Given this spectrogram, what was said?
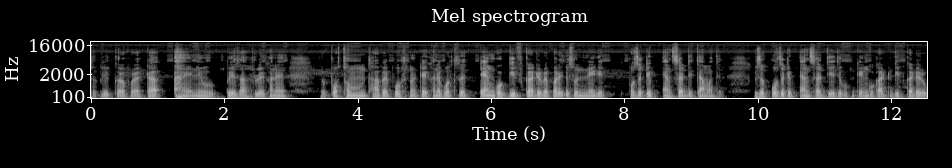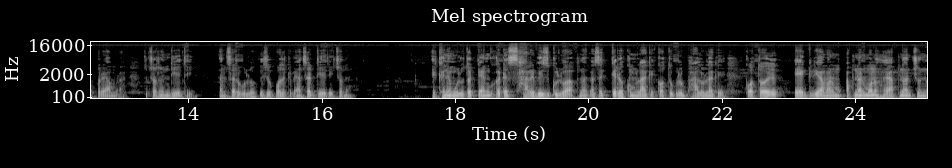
তো ক্লিক করার পর একটা নিউ পেজ আসলো। এখানে প্রথম ধাপের প্রশ্ন এটা। এখানে বলতেছে ট্যাঙ্গো গিফট কার্ডের ব্যাপারে কিছু নেগেটিভ পজিটিভ অ্যান্সার দিতে আমাদের। কিছু পজিটিভ অ্যান্সার দিয়ে দেবো ট্যাঙ্গো কার্ড গিফট কার্ডের উপরে আমরা। তো চলেন দিয়ে দিই অ্যান্সারগুলো কিছু পজিটিভ অ্যান্সার দিয়ে দিই, চলেন। এখানে মূলত ট্যাঙ্গো কার্ডের সার্ভিসগুলো আপনার কাছে কীরকম লাগে? কতগুলো ভালো লাগে? কত এগ্রি আমার, আপনার মনে হয় আপনার জন্য?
